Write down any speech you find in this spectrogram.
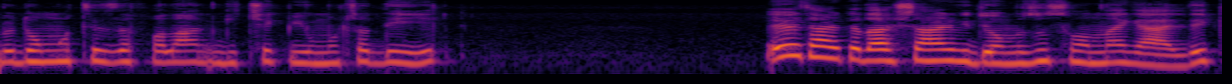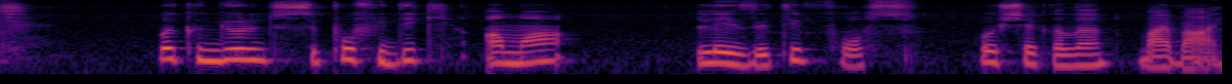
böyle domatesle falan gidecek bir yumurta değil. Evet arkadaşlar videomuzun sonuna geldik. Bakın görüntüsü pofidik ama lezzeti fos. Hoşçakalın. Bay bay.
